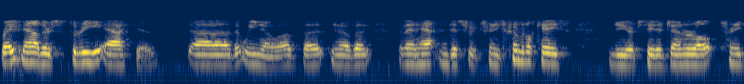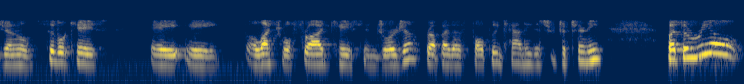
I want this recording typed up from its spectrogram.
Right now, there's three active uh, that we know of. The you know the, the Manhattan District Attorney's criminal case, the New York State General Attorney General civil case, a a electoral fraud case in Georgia brought by the Fulton County District Attorney. But the real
